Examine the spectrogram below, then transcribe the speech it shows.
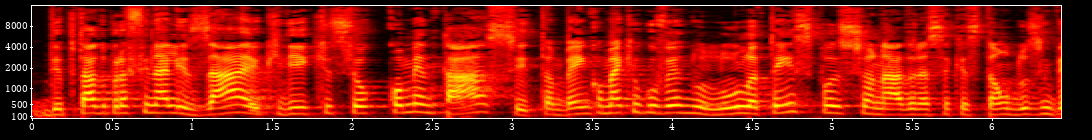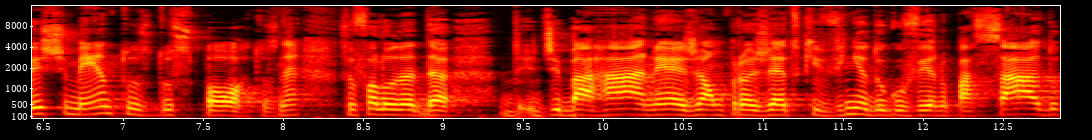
Deputado, para finalizar, eu queria que o senhor comentasse também como é que o governo Lula tem se posicionado nessa questão dos investimentos dos portos, né? O senhor falou da, da, de barrar, né, já um projeto que vinha do governo passado.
